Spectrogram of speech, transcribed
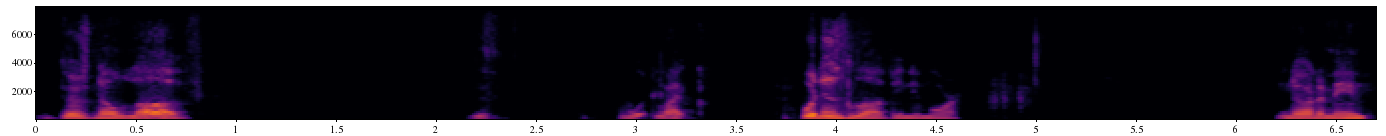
there's no love. This, like, what is love anymore? You know what I mean?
